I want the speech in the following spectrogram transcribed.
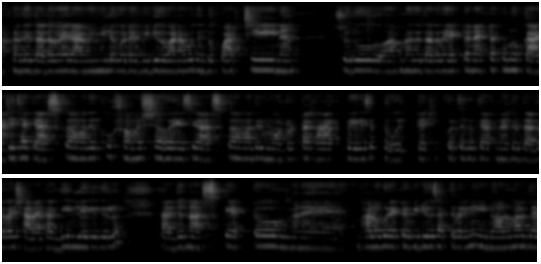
আপনাদের দাদাভাইয়ের আমি মিলে কটা ভিডিও বানাবো, কিন্তু পারছি না। শুধু আপনাদের দাদাভাই একটা না একটা কোনো কাজে থাকে। আজকে আমাদের খুব সমস্যা হয়েছে। আজকে আমাদের মোটরটা খারাপ হয়ে গেছে। ওইটা ঠিক করতে করতে আপনাদের দাদাভাই সারাটা দিন লেগে গেল। তার জন্য আজকে একটু মানে ভালো করে একটা ভিডিও ছাড়তে পারিনি। নর্মাল যা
